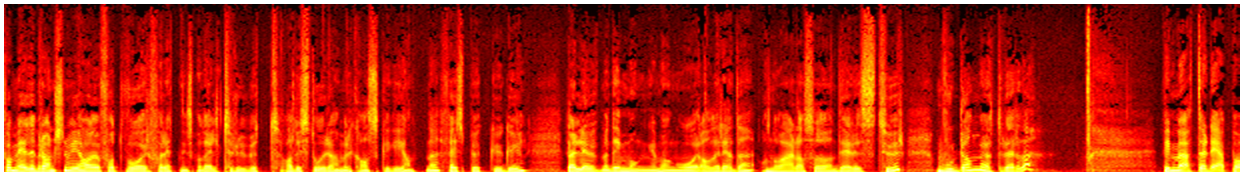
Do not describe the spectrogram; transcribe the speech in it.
For mediebransjen, vi har jo fått vår forretningsmodell truet av de store amerikanske gigantene, Facebook, Google. Vi har levd med det i mange, mange år allerede, og nå er det altså deres tur. Hvordan møter dere det? Vi møter det på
